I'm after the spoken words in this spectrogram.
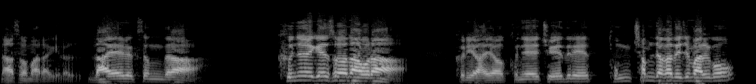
나서 말하기를 나의 백성들아 그녀에게서 나오라 그리하여 그녀의 죄들의 동참자가 되지 말고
